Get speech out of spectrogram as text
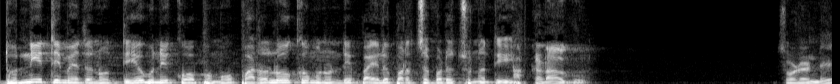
దుర్నీతి మీదను దేవుని కోపము పరలోకము నుండి బయలుపరచబడుచున్నది. అక్కడ చూడండి.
